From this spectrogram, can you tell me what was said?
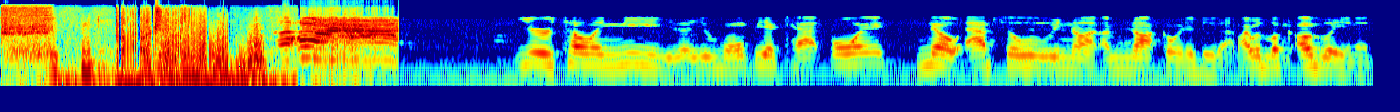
You're telling me that you won't be a cat boy? No, absolutely not. I'm not going to do that. I would look ugly in it.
